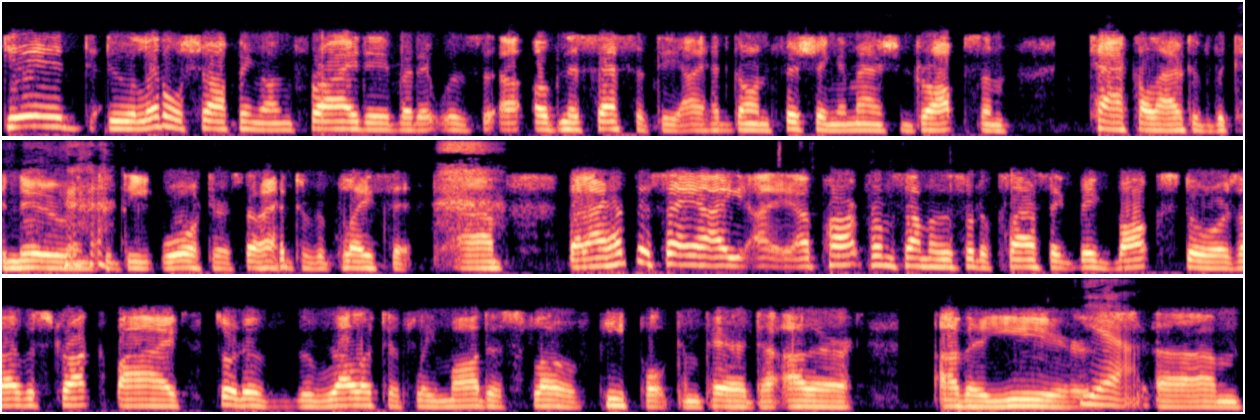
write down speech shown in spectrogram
did do a little shopping on Friday, but it was uh, of necessity. I had gone fishing and managed to drop some tackle out of the canoe into deep water, so I had to replace it. Um, but I have to say, I, I apart from some of the sort of classic big box stores, I was struck by sort of the relatively modest flow of people compared to other other years. Yeah. Um,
